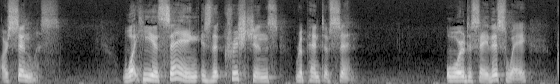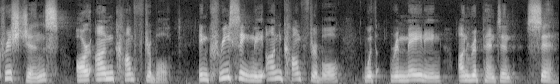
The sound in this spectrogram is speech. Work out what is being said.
are sinless. What he is saying is that Christians repent of sin. Or to say this way, Christians are uncomfortable, increasingly uncomfortable with remaining unrepentant sin.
